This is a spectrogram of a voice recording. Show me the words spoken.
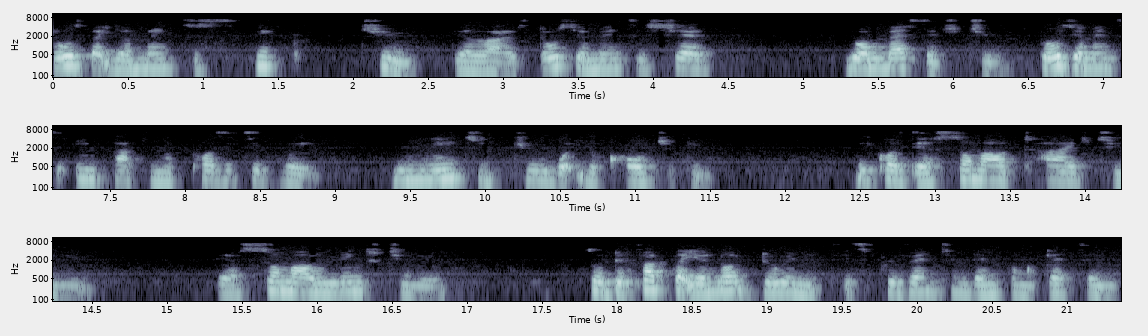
those that you're meant to speak to their lives, those you're meant to share your message to, those you're meant to impact in a positive way, you need to do what you're called to do because they're somehow tied to you, they're somehow linked to you. So the fact that you're not doing it is preventing them from getting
